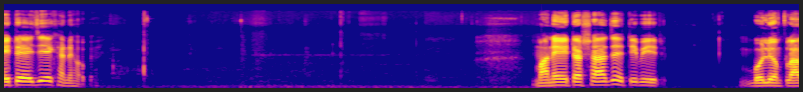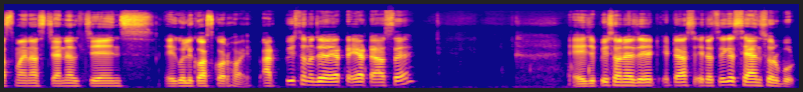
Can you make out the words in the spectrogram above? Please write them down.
এইটা এই যে এখানে হবে। মানে এটার সাহায্যে টিভির volume plus minus channel change এগুলি কাজ করা হয়। আর পিছনে যে একটা এটা আছে, এই যে পিছনে যে এটা আছে, এটা হচ্ছে সেন্সর বুট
